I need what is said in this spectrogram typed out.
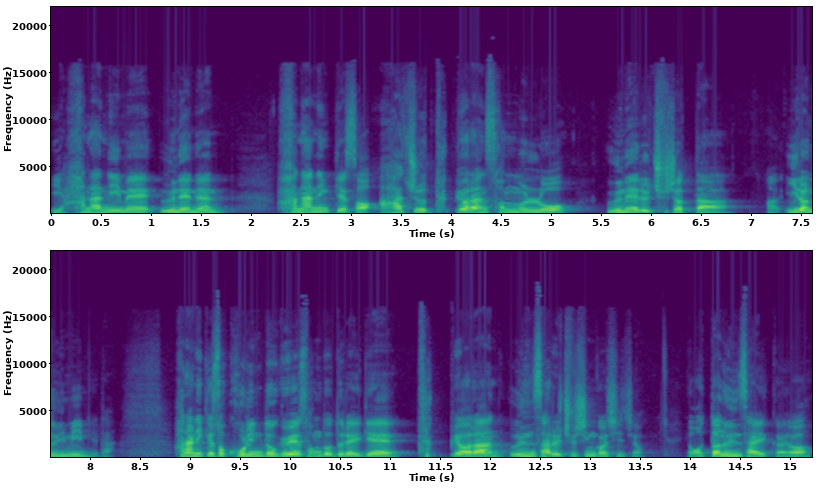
이 하나님의 은혜는 하나님께서 아주 특별한 선물로 은혜를 주셨다. 아, 이런 의미입니다. 하나님께서 고린도 교회 성도들에게 특별한 은사를 주신 것이죠. 어떤 은사일까요?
